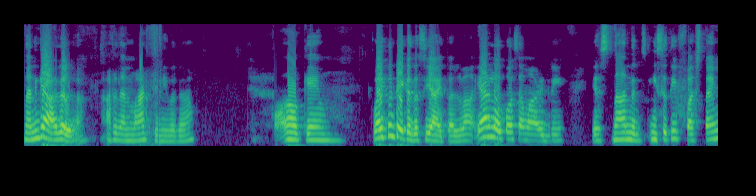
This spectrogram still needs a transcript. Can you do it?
ನನಗೆ ಆಗಲ್ಲ, ಆದ್ರೆ ನಾನು ಮಾಡ್ತೀನಿ ಇವಾಗ. ಓಕೆ ವೈಕುಂಠ ಏಕಾದಶಿ ಆಯ್ತಲ್ವಾ? ಯಾರೆಲ್ಲ ಉಪವಾಸ ಮಾಡಿದ್ರಿ? ಎಸ್ ನಾನು ಈ ಸತಿ ಫಸ್ಟ್ ಟೈಮ್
